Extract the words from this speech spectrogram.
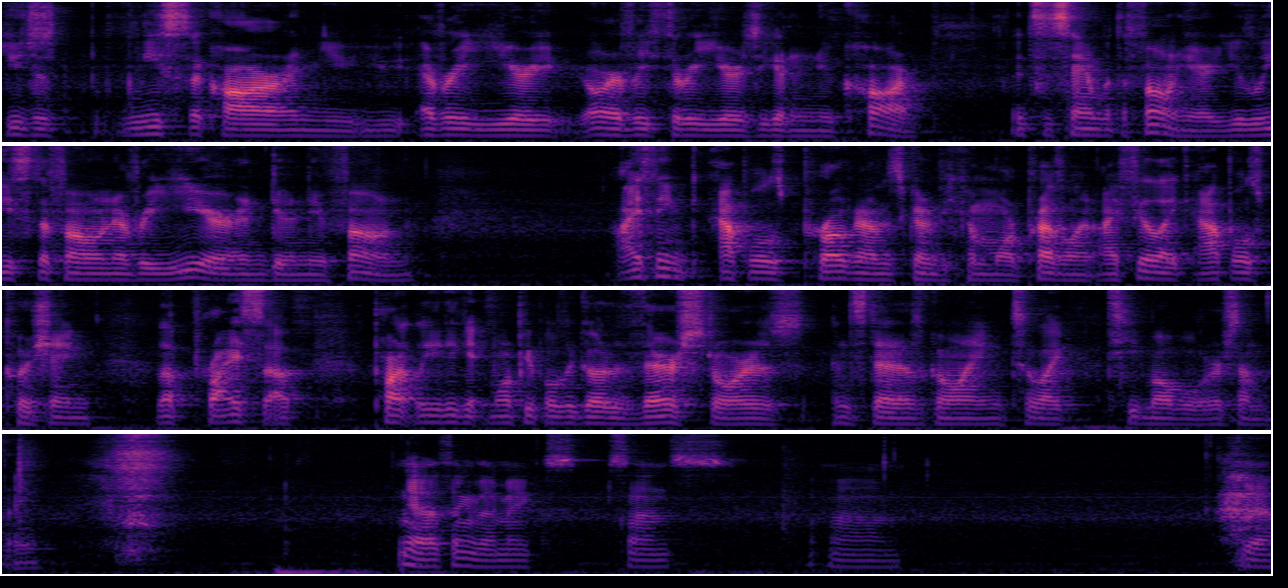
you just lease the car and you, you every year or every three years you get a new car. It's the same with the phone here. You lease the phone every year and get a new phone. I think Apple's program is going to become more prevalent. I feel like Apple's pushing the price up partly to get more people to go to their stores instead of going to like T-Mobile or something. Yeah, I think that makes sense. Um, yeah,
